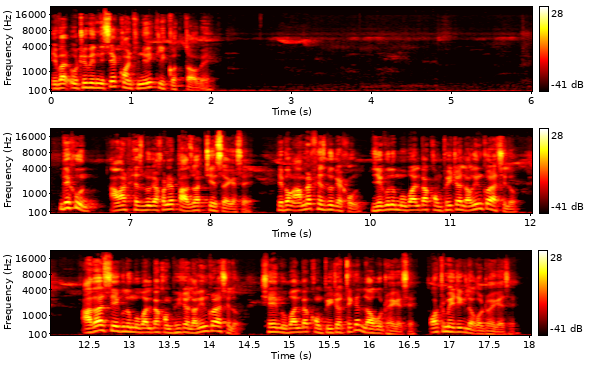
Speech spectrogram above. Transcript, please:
এবার ওটিপির নিচে কন্টিনিউ ক্লিক করতে হবে। দেখুন, আমার ফেসবুক অ্যাকাউন্টের পাসওয়ার্ড চেঞ্জ হয়ে গেছে এবং আমার ফেসবুক অ্যাকাউন্ট যেগুলো মোবাইল বা কম্পিউটার লগ ইন করা ছিল আদার্স যেগুলো মোবাইল বা কম্পিউটার লগ ইন করা ছিল, সেই মোবাইল বা কম্পিউটার থেকে লগ আউট হয়ে গেছে অটোমেটিক লগ আউট হয়ে গেছে।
